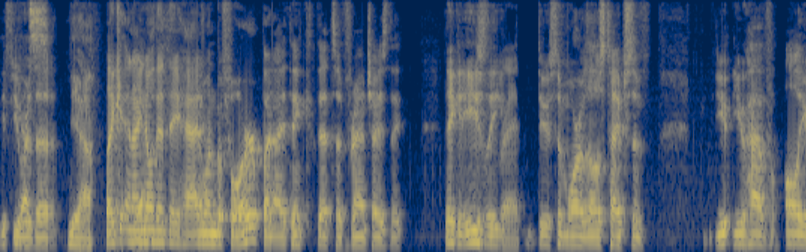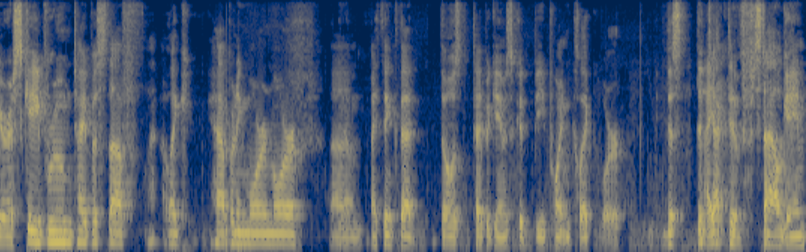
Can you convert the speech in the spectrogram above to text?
if you Yes. were the Yeah. like, and I know that they had one before, but I think that's a franchise that they could easily Right. do some more of those types of. You you have all your escape room type of stuff like happening more and more. Um, I think that those type of games could be point and click or this detective style game.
